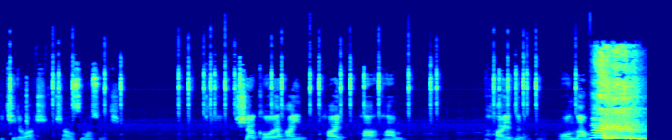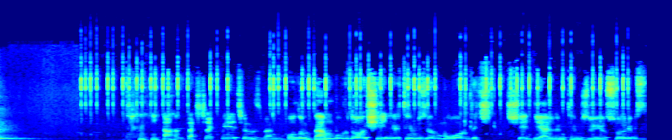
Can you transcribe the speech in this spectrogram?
ikili var. Şansıma sok. Şako ve hay ha ham haydi ondan. ya taşacak mı geçiyorsunuz benden? Oğlum ben burada o şeyleri temizliyorum. O orada şey diğerlerini temizliyor. Sonra biz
